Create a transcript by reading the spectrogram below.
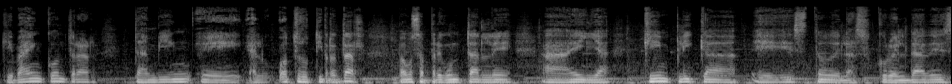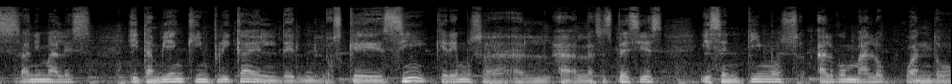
que va a encontrar también eh, otro tipo de tratar. Vamos a preguntarle a ella qué implica eh, esto de las crueldades animales y también qué implica el de los que sí queremos a, las especies y sentimos algo malo cuando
